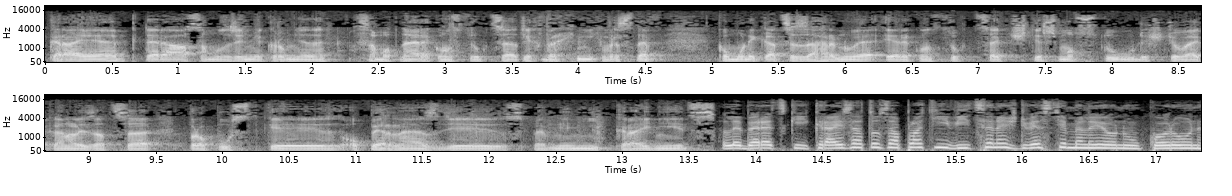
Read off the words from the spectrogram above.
kraje, která samozřejmě kromě samotné rekonstrukce těch vrchních vrstev komunikace zahrnuje i rekonstrukce čtyř mostů, dešťové kanalizace, propustky, opěrné zdi, zpevnění krajnic. Liberecký kraj za to zaplatí více než 200 milionů korun.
